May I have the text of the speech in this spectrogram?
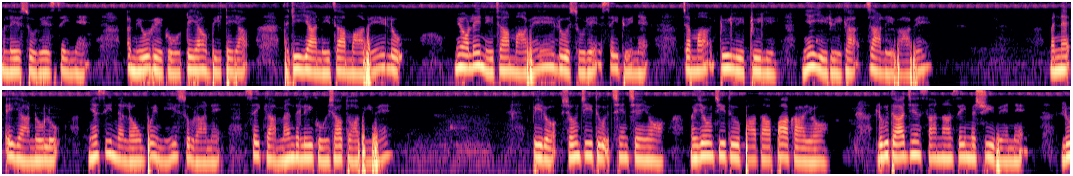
မလဲဆိုတဲ့စိတ်နဲ့ အမျိုးတွေကိုတယောက်ပြီးတယောက်တတိယနေကြမှာပဲလို့မျော်လင့်နေကြမှာပဲလို့ဆိုတဲ့စိတ်တွေနဲ့ကျမတွေးလေတွေးလေမျက်ရည်တွေကကျလေပါပဲ။မနဲ့အိယာနိုးလို့မျက်စိနှလုံးပွင့်ပြီဆိုတာနဲ့စိတ်ကမန္တလေးကိုရောက်သွားပြီပဲ။ပြီးတော့ယုံကြည်သူအချင်းချင်းရောမယုံကြည်သူဘာသာပကရောလူသားချင်းစာနာစိတ်မရှိဘဲနဲ့လူ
